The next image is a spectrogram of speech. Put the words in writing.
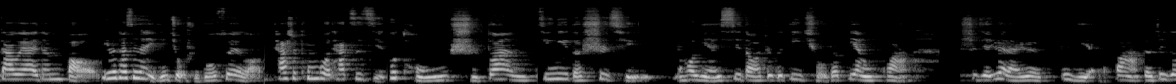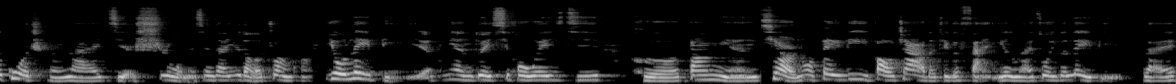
大卫·爱登堡，因为他现在已经九十多岁了，他是通过他自己不同时段经历的事情，然后联系到这个地球的变化，世界越来越不野化的这个过程来解释我们现在遇到的状况，又类比面对气候危机。和当年切尔诺贝利爆炸的这个反应来做一个类比，来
